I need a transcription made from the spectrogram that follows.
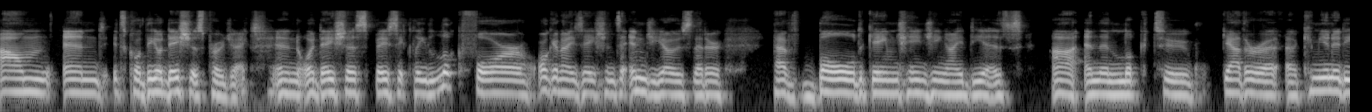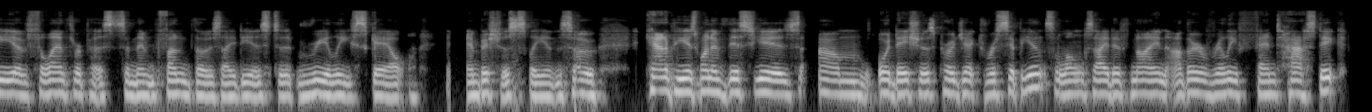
Um, and it's called the Audacious Project. And Audacious basically look for organizations, NGOs that are have bold, game-changing ideas uh, and then look to gather a, a, community of philanthropists and then fund those ideas to really scale ambitiously. And so Canopy is one of this year's um, Audacious Project recipients, alongside of nine other really fantastic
